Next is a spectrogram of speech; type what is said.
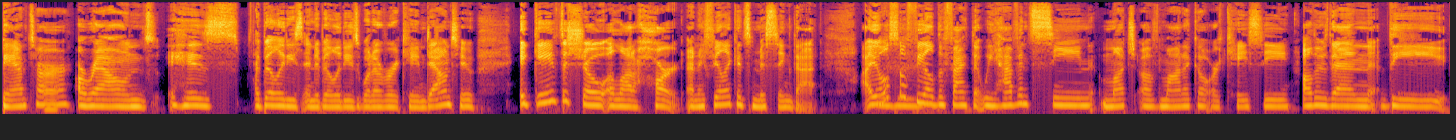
banter around his abilities, inabilities, whatever it came down to, it gave the show a lot of heart. And I feel like it's missing that. I also mm-hmm. feel the fact that we haven't seen much of Monica or Casey other than the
